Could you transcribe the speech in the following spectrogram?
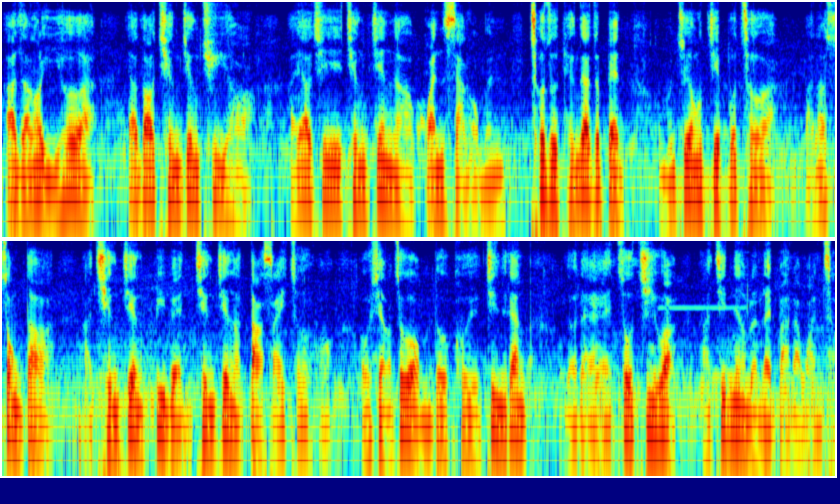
啊，然后以后啊，要到清境去哈，还要去清境啊观赏，我们车子停在这边，我们就用接驳车啊，把它送到啊啊清境，避免清境啊大塞车哦。我想这个我们都可以尽量的来做计划啊，尽量的来把它完成。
